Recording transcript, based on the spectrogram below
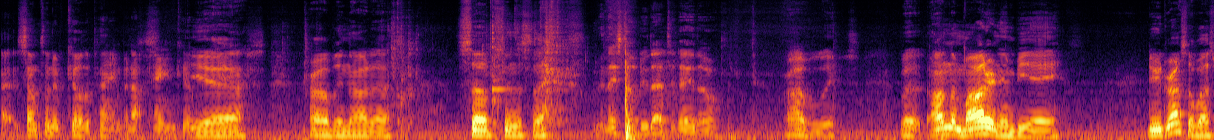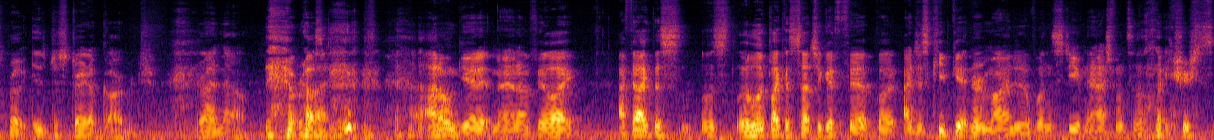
uh, something to kill the pain, but not painkillers. Yeah. Probably not a substance that. I mean, they still do that today, though. Probably. But on the modern NBA, dude, Russell Westbrook is just straight up garbage right now. Russ, I don't get it, man. I feel like I feel like this was it looked like a, such a good fit, but I just keep getting reminded of when Steve Nash went to the Lakers.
